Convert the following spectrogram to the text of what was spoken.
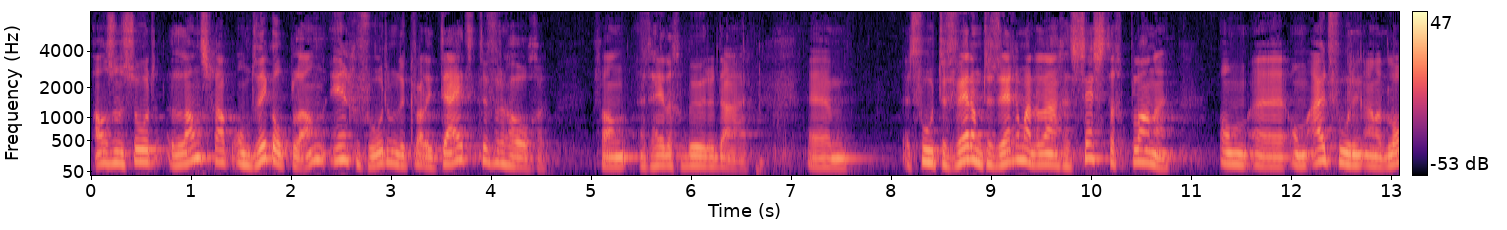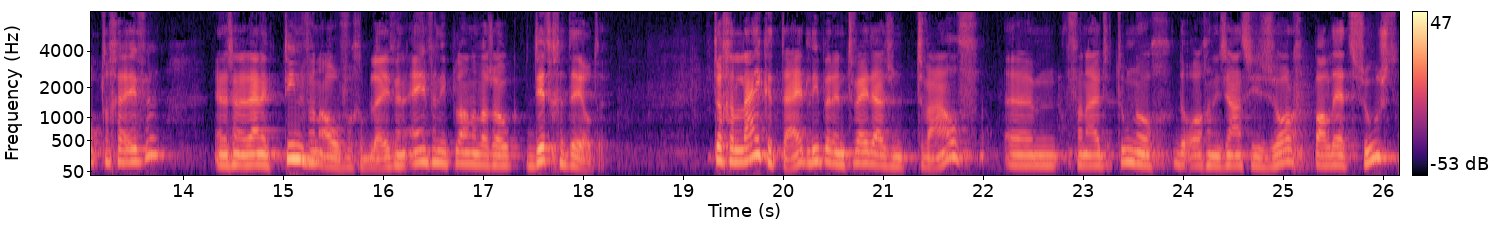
als een soort landschapontwikkelplan ingevoerd om de kwaliteit te verhogen van het hele gebeuren daar. Um, het voert te ver om te zeggen, maar er lagen 60 plannen om, uh, om uitvoering aan het lot te geven. En er zijn uiteindelijk tien van overgebleven. En een van die plannen was ook dit gedeelte. Tegelijkertijd liep er in 2012 um, vanuit toen nog de organisatie Zorgpalet Soest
